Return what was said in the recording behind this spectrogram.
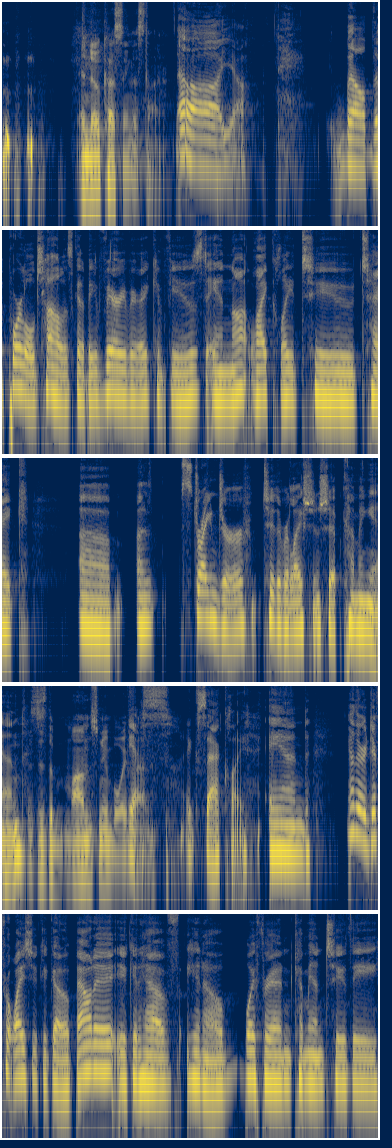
and no cussing this time. Oh yeah. Well, the poor little child is going to be very, very confused and not likely to take um, a stranger to the relationship coming in. This is the mom's new boyfriend. Yes, exactly. And you know, there are different ways you could go about it. You could have, you know, boyfriend come into the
